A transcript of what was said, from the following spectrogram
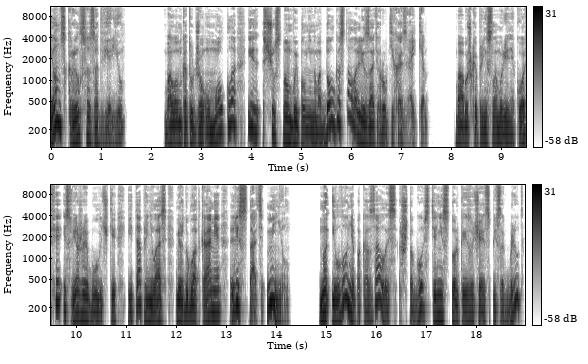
и он скрылся за дверью. Балонка тут же умолкла и с чувством выполненного долга стала лизать руки хозяйки. Бабушка принесла Мурене кофе и свежие булочки, и та принялась между глотками листать меню. Но Илоне показалось, что гостья не столько изучает список блюд,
